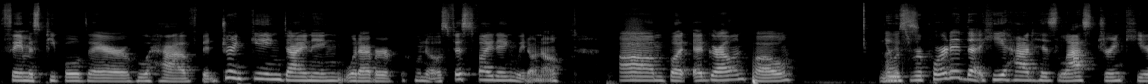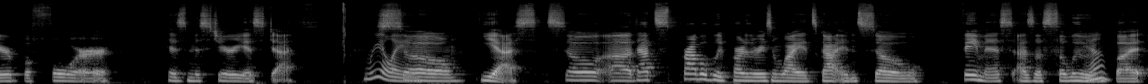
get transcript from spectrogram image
famous people there who have been drinking, dining, whatever, who knows, fist fighting, we don't know. Um, but Edgar Allan Poe, it was reported that he had his last drink here before his mysterious death. really So yes, so uh, that's probably part of the reason why it's gotten so famous as a saloon. Yeah. But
